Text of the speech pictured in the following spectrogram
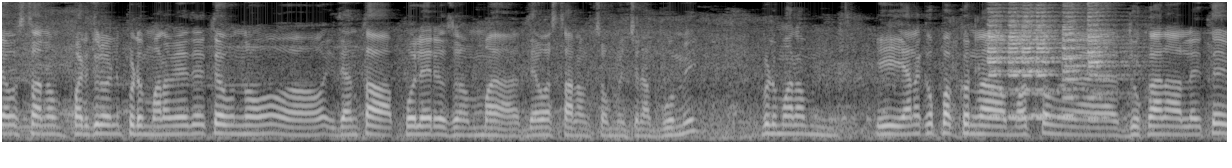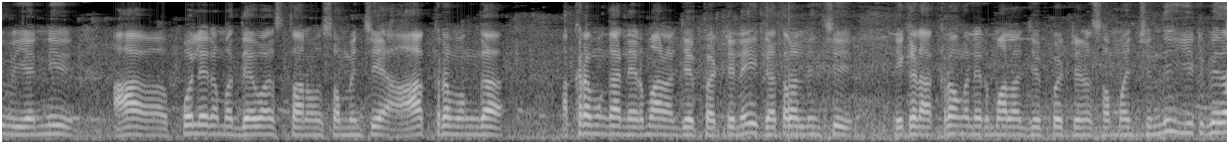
దేవస్థానం పరిధిలోని ఇప్పుడు మనం ఏదైతే ఉన్నామో ఇదంతా పోలేరమ్మ దేవస్థానం సంబంధించిన భూమి. ఇప్పుడు మనం ఈ వెనక పక్కన మొత్తం దుకాణాలు అయితే ఇవన్నీ ఆ పోలేరమ్మ దేవస్థానం సంబంధించి ఆక్రమంగా అక్రమంగా నిర్మాణాలు చేపట్టినాయి. గత నుంచి ఇక్కడ అక్రమ నిర్మాణాలు చేపట్టిన సంబంధించింది. వీటి మీద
